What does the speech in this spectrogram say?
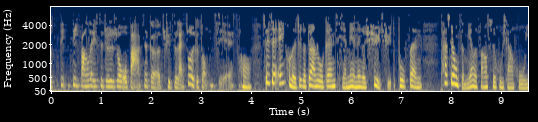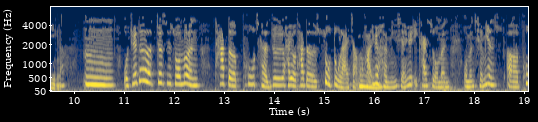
的地地方类似就是说我把这个曲子来做一个总结。哦，所以在 Echo 的这个段落跟前面那个序曲的部分，它是用怎么样的方式互相呼应啊？嗯，我觉得就是说论。它的铺陈就是还有它的速度来讲的话，嗯、因为很明显，因为一开始我们我们前面呃铺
